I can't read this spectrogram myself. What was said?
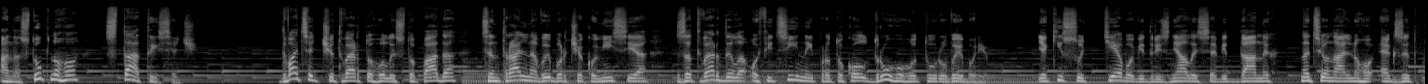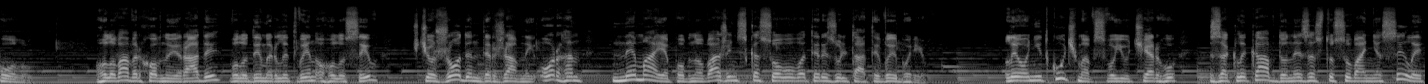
а наступного 100 тисяч. 24 листопада Центральна виборча комісія затвердила офіційний протокол другого туру виборів, які суттєво відрізнялися від даних національного екзит-полу. Голова Верховної Ради Володимир Литвин оголосив, що жоден державний орган не має повноважень скасовувати результати виборів. Леонід Кучма, в свою чергу, закликав до незастосування сили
